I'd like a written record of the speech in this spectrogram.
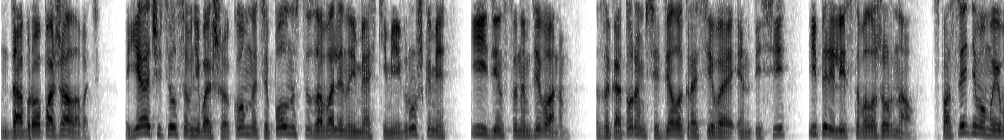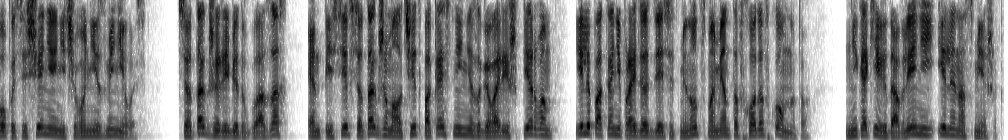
Добро пожаловать. Я очутился в небольшой комнате, полностью заваленной мягкими игрушками и единственным диваном, за которым сидела красивая NPC и перелистывала журнал. С последнего моего посещения ничего не изменилось. Все так же ребит в глазах, NPC все так же молчит, пока с ней не заговоришь первым или пока не пройдет 10 минут с момента входа в комнату. Никаких давлений или насмешек.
